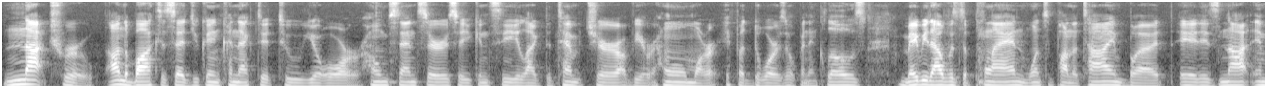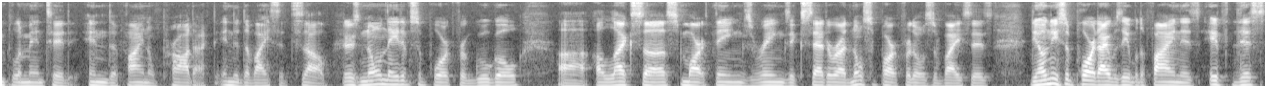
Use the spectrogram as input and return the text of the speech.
Not true. On the box it said you can connect it to your home sensor so you can see like the temperature of your home or if a door is open and closed. Maybe that was the plan once upon a time, but it is not implemented in the final product in the device itself. There's no native support for Google, uh, Alexa, SmartThings, Rings, etc. No support for those devices. The only support I was able to find is if this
